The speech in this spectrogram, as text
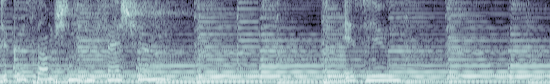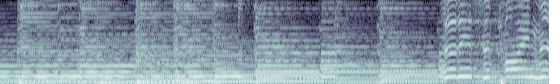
The consumption confession is you. Disappointment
